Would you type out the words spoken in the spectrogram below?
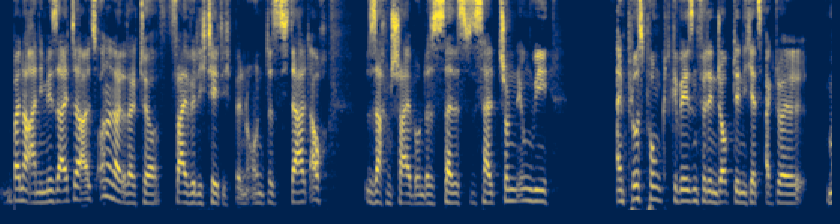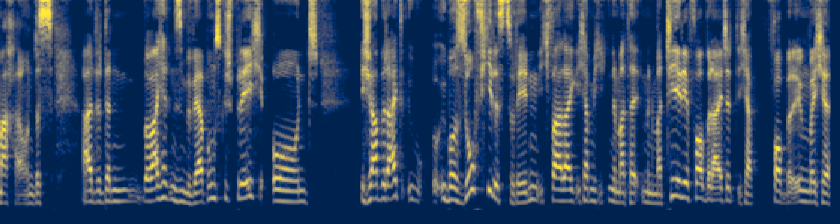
bei einer Anime-Seite als Online-Redakteur freiwillig tätig bin und dass ich da halt auch Sachen schreibe und das ist halt, das ist halt schon irgendwie ein Pluspunkt gewesen für den Job, den ich jetzt aktuell mache. Und das, also dann war ich halt in diesem Bewerbungsgespräch und ich war bereit, über so vieles zu reden. Ich war like, ich habe mich in eine Materie vorbereitet, ich habe vorbe irgendwelche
